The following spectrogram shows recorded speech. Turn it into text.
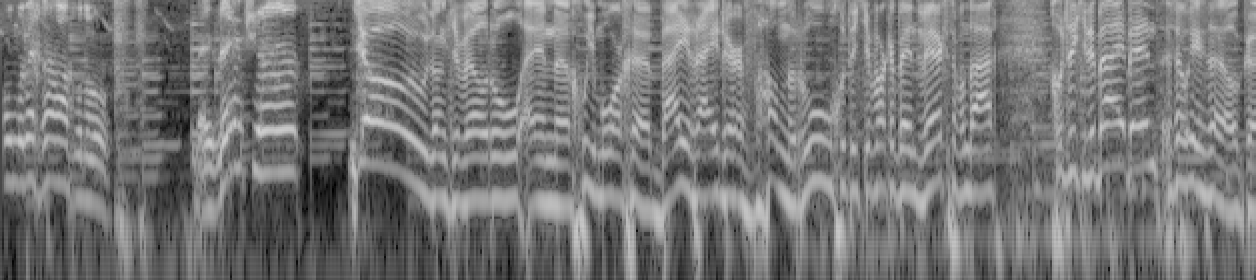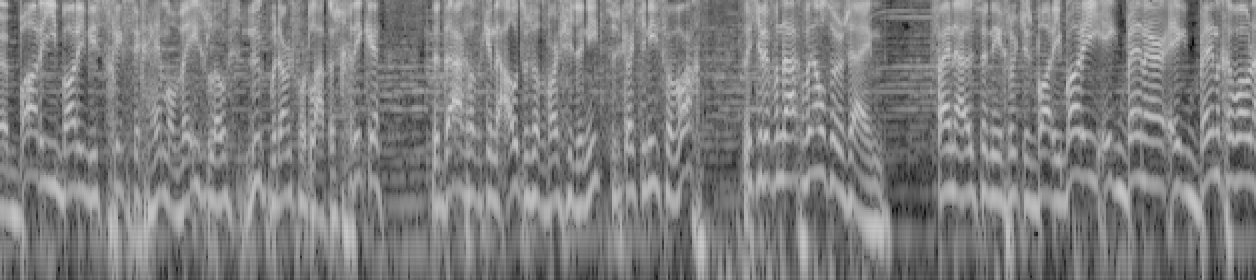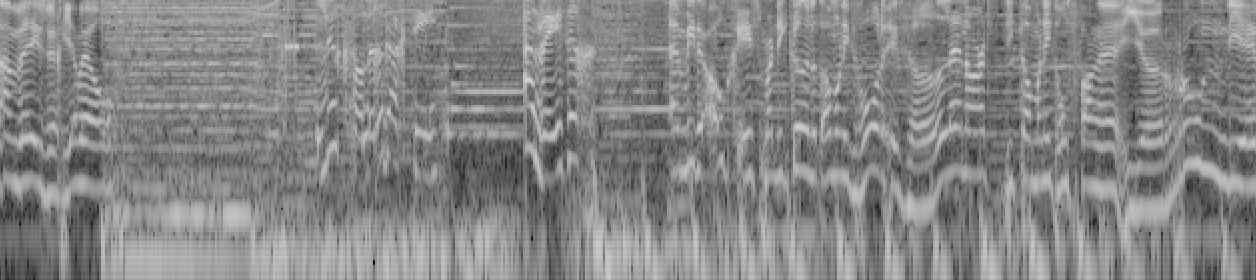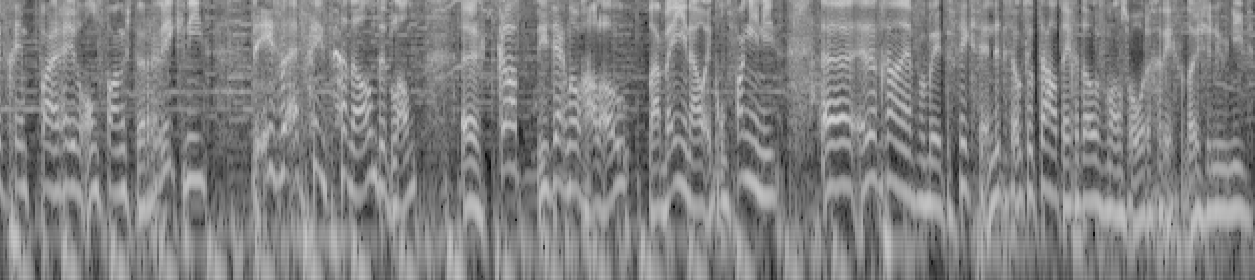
Onderweg naar Apeldoorn. Nee, werk zo. Yo, dankjewel Roel. En eh, goedemorgen bijrijder van Roel. Goed dat je wakker bent, werkster vandaag. Goed dat je erbij bent. Zo is er ook eh, Barry. Barry die schikt zich helemaal wezenloos. Luc, bedankt voor het laten schrikken. De dagen dat ik in de auto zat was je er niet. Dus ik had je niet verwacht dat je er vandaag wel zou zijn. Fijne uitzending, groetjes Barry. Barry, ik ben er. Ik ben gewoon aanwezig, jawel. Luc van de redactie. Aanwezig. En wie er ook is, maar die kunnen het allemaal niet horen, is Lennart. Die kan me niet ontvangen. Jeroen, die heeft geen, ontvangst. Rick niet. Er is wel even iets aan de hand in dit land. Eh, Kat, die zegt nog, hallo, waar ben je nou? Ik ontvang je niet. Eh, dat gaan we even proberen te fixen. En dit is ook totaal tegen de overmans oren gericht. Want als je nu niet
